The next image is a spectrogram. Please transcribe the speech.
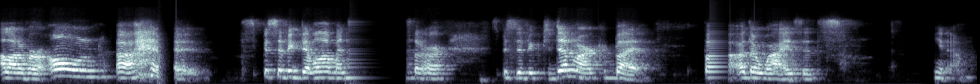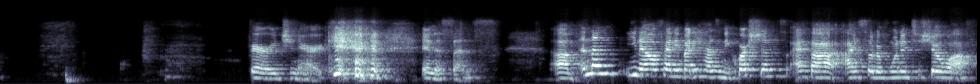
a lot of our own uh, specific developments that are specific to Denmark, but but otherwise it's you know very generic in a sense. Um, and then, you know, if anybody has any questions, I thought I sort of wanted to show off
